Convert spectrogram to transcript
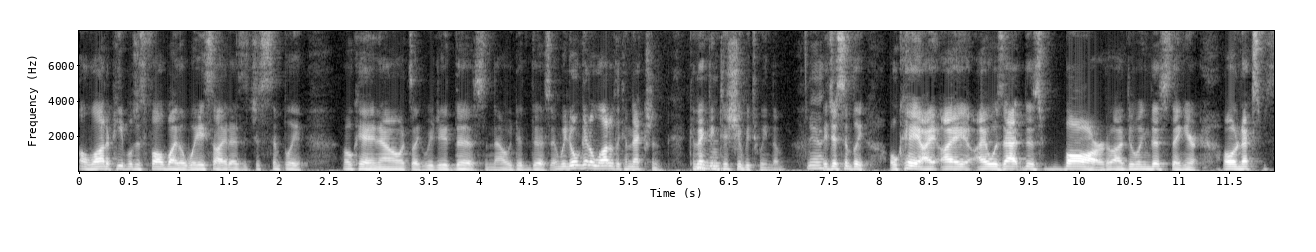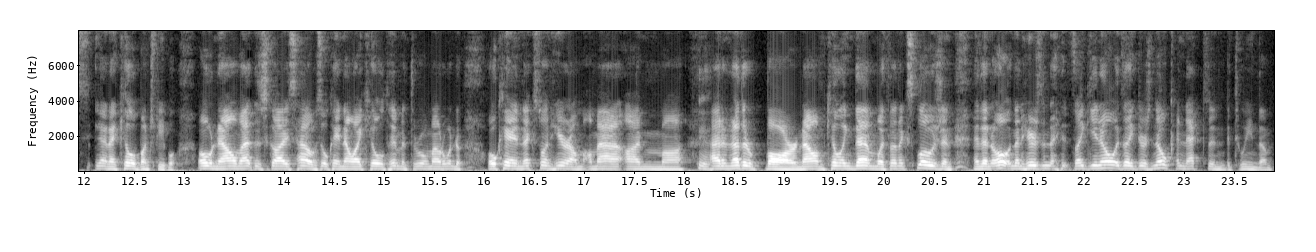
a lot of people just fall by the wayside as it's just simply. Okay, now it's like we did this and now we did this, and we don't get a lot of the connection, connecting tissue between them. Mm-hmm. Yeah. It's just simply okay. I, I, I was at this bar uh, doing this thing here. Oh, next and I kill a bunch of people. Oh, now I'm at this guy's house. Okay, now I killed him and threw him out a window. Okay, next one here. I'm I'm at I'm uh, at another bar. Now I'm killing them with an explosion. And then oh, and then here's an, it's like you know it's like there's no connection between them,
